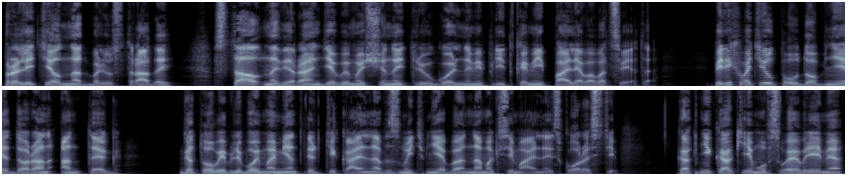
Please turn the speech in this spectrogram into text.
пролетел над балюстрадой, встал на веранде, вымощенной треугольными плитками палевого цвета. Перехватил поудобнее Доран Антег, готовый в любой момент вертикально взмыть в небо на максимальной скорости. Как-никак ему в свое время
